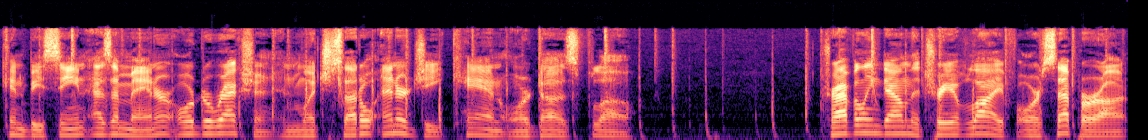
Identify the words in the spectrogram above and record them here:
can be seen as a manner or direction in which subtle energy can or does flow. Traveling down the tree of life or sephirot,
